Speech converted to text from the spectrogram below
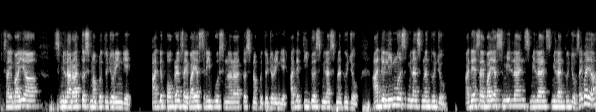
saya bayar RM997 ada program saya bayar RM1,997 ada 3,997 ada 5,997 ada yang saya bayar 9,997 saya bayar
